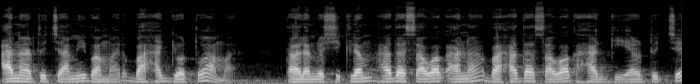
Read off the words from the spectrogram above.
আনা অর্থ হচ্ছে আমি বা আমার, বা হাগ্য অর্থ আমার। তাহলে আমরা শিখলাম, হাদা সাওয়াক আনা বা হাদা সাওয়াক হাগ্গি এর অর্থ হচ্ছে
